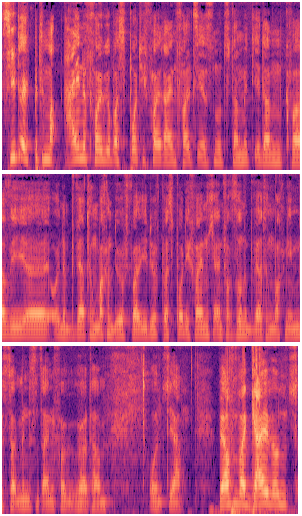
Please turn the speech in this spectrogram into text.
zieht euch bitte mal eine Folge über Spotify rein, falls ihr es nutzt, damit ihr dann quasi äh, eine Bewertung machen dürft, weil ihr dürft bei Spotify nicht einfach so eine Bewertung machen. Ihr müsst halt mindestens eine Folge gehört haben. Und ja, wäre auf jeden Fall geil, wenn uns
